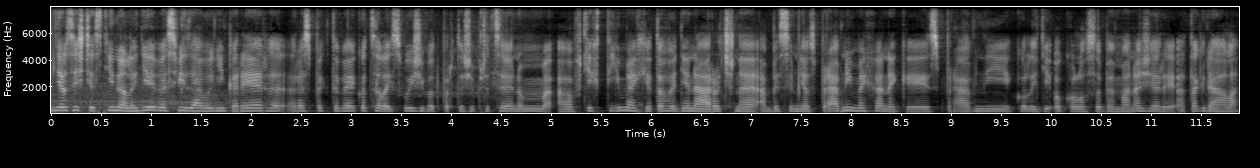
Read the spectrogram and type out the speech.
Měl jsi štěstí na lidi ve své závodní kariéře, respektive jako celý svůj život, protože přece jenom v těch týmech je to hodně náročné, aby si měl správný mechaniky, správný jako lidi okolo sebe, manažery a tak dále.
